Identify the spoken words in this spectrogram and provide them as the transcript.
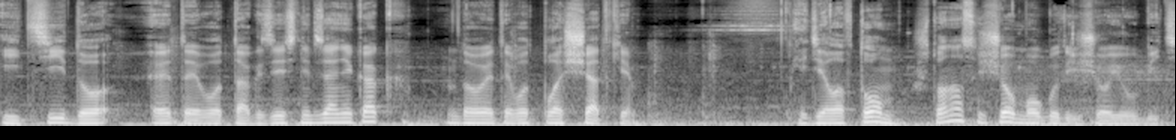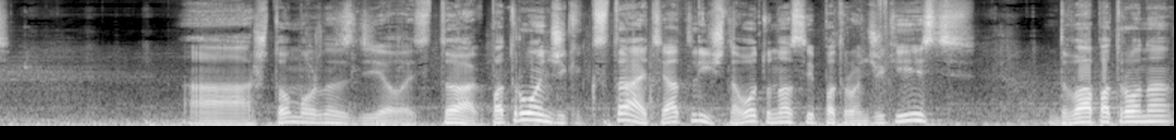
идти до этой вот... Так, здесь нельзя никак. До этой вот площадки. И дело в том, что нас еще могут еще и убить. А что можно сделать? Так, патрончики, кстати, отлично. Вот у нас и патрончики есть. Два патрона.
